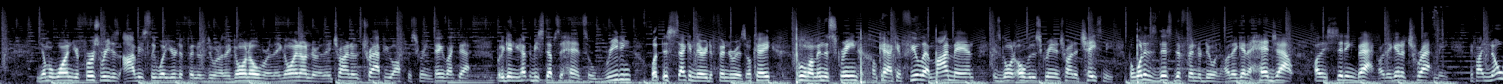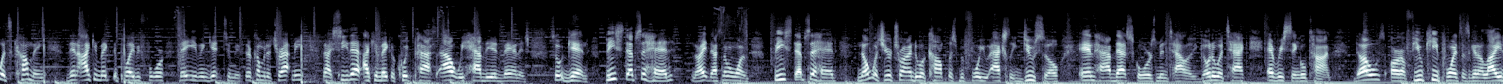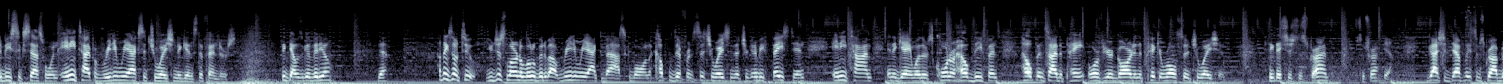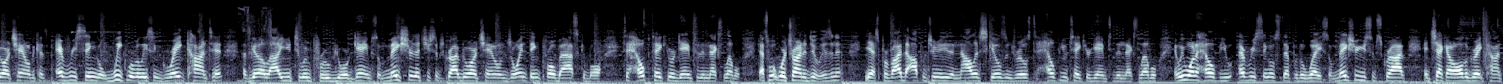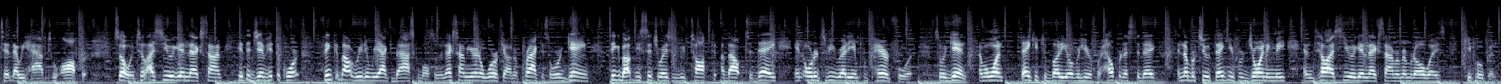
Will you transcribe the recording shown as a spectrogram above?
Number one, your first read is obviously what your defender's doing. Are they going over? Are they going under? Are they trying to trap you off the screen? Things like that. But again, you have to be steps ahead. So reading what this secondary defender is. Okay, boom, I'm in the screen. Okay, I can feel that my man is going over the screen and trying to chase me. But what is this defender doing? Are they gonna hedge out? Are they sitting back? Are they gonna trap me? If I know what's coming, then I can make the play before they even get to me. If they're coming to trap me and I see that, I can make a quick pass out. We have the advantage. So again, be steps ahead, right? That's number one. Be steps ahead, know what you're trying to accomplish before you actually do so, and have that scores mentality. Go to attack every single time. Those are a few key points that's gonna allow you to be successful in any type of read and react situation against defenders. Think that was a good video? Yeah? I think so too. You just learned a little bit about read and react basketball and a couple different situations that you're gonna be faced in anytime in a game, whether it's corner help defense, help inside the paint, or if you're a guard in the pick and roll situation. Think they should subscribe? Subscribe? Yeah. You guys should definitely subscribe to our channel because every single week we're releasing great content that's gonna allow you to improve your game. So make sure that you subscribe to our channel and join THINCPRO Basketball to help take your game to the next level. That's what we're trying to do, isn't it? Yes, provide the opportunity, the knowledge, skills, and drills to help you take your game to the next level. And we wanna help you every single step of the way. So make sure you subscribe and check out all the great content that we have to offer. So until I see you again next time, hit the gym, hit the court, think about read and react basketball. So the next time you're in a workout or practice or a game, think about these situations we've talked about today in order to be ready and prepared for it. So again, number one, thank you to Buddy over here for helping us today. And number two, thank you for joining me. And until I see you again next time, remember to always keep hooping.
